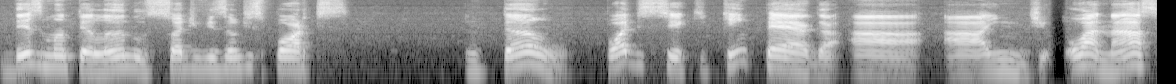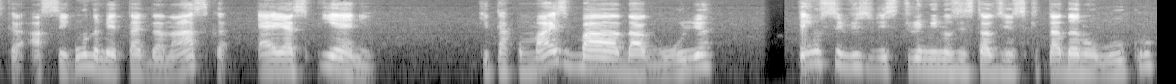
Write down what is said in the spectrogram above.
desmantelando sua divisão de esportes. Então, pode ser que quem pega a, a Indy ou a NASCAR, a segunda metade da NASCAR, é a ESPN que está com mais bala da agulha. Tem um serviço de streaming nos Estados Unidos que está dando lucro,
